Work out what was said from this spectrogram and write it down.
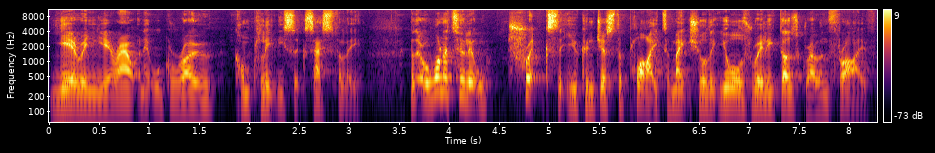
year in, year out, and it will grow completely successfully. But there are one or two little tricks that you can just apply to make sure that yours really does grow and thrive.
